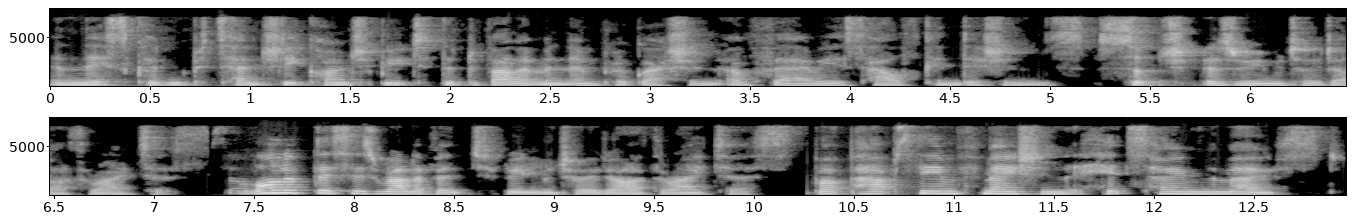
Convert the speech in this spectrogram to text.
and this could potentially contribute to the development and progression of various health conditions, such as rheumatoid arthritis. So, all of this is relevant to rheumatoid arthritis, but perhaps the information that hits home the most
